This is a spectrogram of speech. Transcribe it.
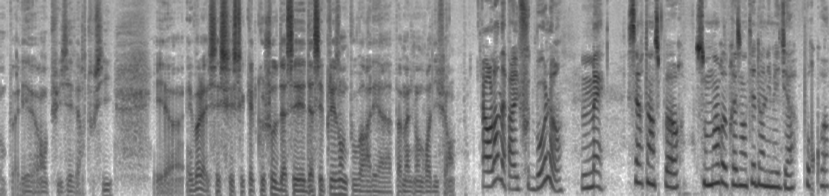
on peut aller en puiser vers Toussy. Et, et voilà, c'est quelque chose d'assez d'assez plaisant de pouvoir aller à pas mal d'endroits différents. Alors là, on a parlé football, mais certains sports sont moins représentés dans les médias. Pourquoi?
